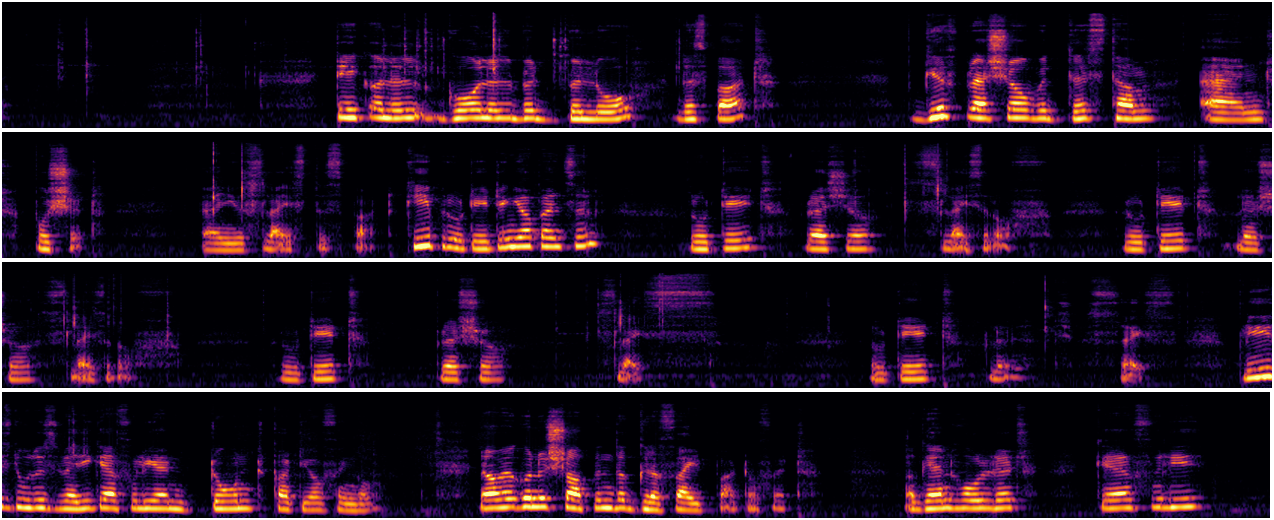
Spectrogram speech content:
Take a little go a little bit below this part. Give pressure with this thumb and push it. And you slice this part. Keep rotating your pencil. Rotate pressure slice it off. Rotate pressure slice it off. Rotate pressure slice. Rotate size. Please do this very carefully and don't cut your finger. Now we're going to sharpen the graphite part of it. Again hold it carefully.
